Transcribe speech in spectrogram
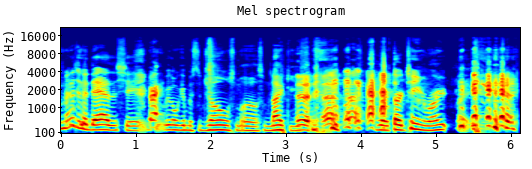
Imagine the dads and shit. We're gonna give Mr. Jones some uh, some Nikes. We're 13, right? Like,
